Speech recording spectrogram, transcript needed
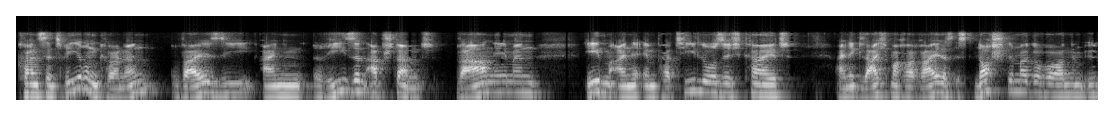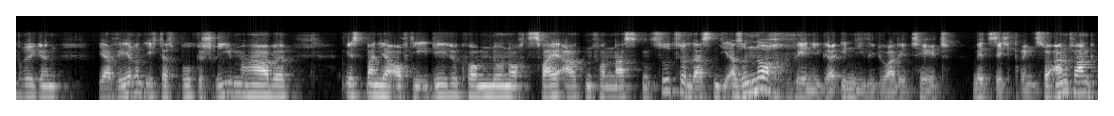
konzentrieren können, weil sie einen Riesenabstand wahrnehmen, eben eine Empathielosigkeit, eine Gleichmacherei. Das ist noch schlimmer geworden im Übrigen. Ja, während ich das Buch geschrieben habe, ist man ja auf die Idee gekommen, nur noch zwei Arten von Masken zuzulassen, die also noch weniger Individualität mit sich bringt. Zu Anfang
